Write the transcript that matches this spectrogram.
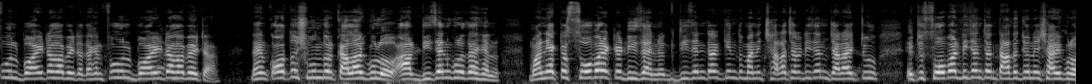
ফুল বডিটা হবে এটা। দেখেন, ফুল বডিটা হবে এটা। দেখেন, কত সুন্দর কালারগুলো। আর ডিজাইনগুলো দেখেন মানে একটা সোবার একটা ডিজাইন। ডিজাইনটার কিন্তু মানে ছাড়া ছাড়া ডিজাইন, যারা একটু একটু সোবার ডিজাইন চান, তাদের জন্য এই শাড়িগুলো।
